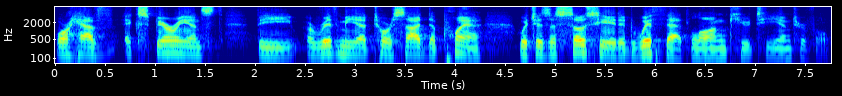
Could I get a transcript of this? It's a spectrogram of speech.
or have experienced the arrhythmia torsade de pointes, which is associated with that long QT interval.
